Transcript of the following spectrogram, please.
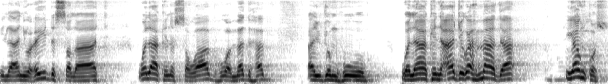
إلى أن يعيد الصلاة ولكن الصواب هو مذهب الجمهور. ولكن أجره ماذا؟ ينقص.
